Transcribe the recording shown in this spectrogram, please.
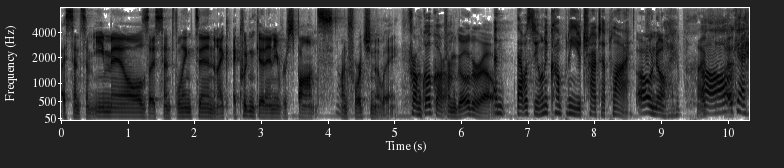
I sent some emails. I sent LinkedIn, and I, I couldn't get any response, unfortunately, From Gogoro. from Gogoro. and that was the only company you tried to apply. Oh no! I, I, Oh, okay.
